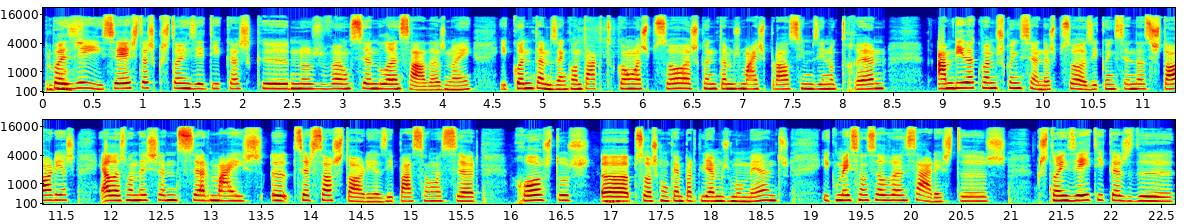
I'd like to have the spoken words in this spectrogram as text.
Pergunto. Pois é isso, é estas questões éticas que nos vão sendo lançadas, não é? E quando estamos em contacto com as pessoas, quando estamos mais próximos e no terreno, à medida que vamos conhecendo as pessoas e conhecendo as histórias, elas vão deixando de ser mais uh, de ser só histórias e passam a ser rostos, uh, pessoas com quem partilhamos momentos e começam-se a avançar estas questões éticas de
